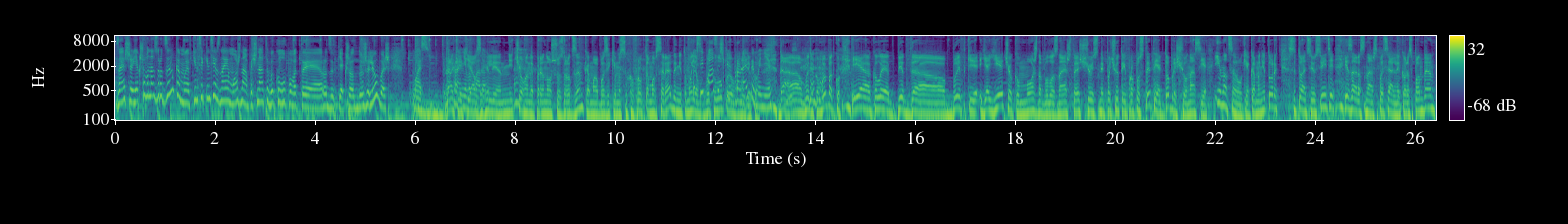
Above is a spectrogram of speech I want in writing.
Знаєш, якщо вона з родзинками, в кінці кінців з неї можна починати виколупувати родзинки, якщо дуже любиш. Ось Так як я випадок. взагалі нічого не переношу з родзинками або з якимись сухофруктами всередині, тому То я всі виколупую в будь-яку. мені. Да, в будь-якому випадку. І е, коли під е, битки яєчок можна було, знаєш, те щось не почути і пропустити. Як добре, що у нас є Інна Царук, яка моніторить ситуацію у світі, і зараз наш спеціальний кореспондент.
